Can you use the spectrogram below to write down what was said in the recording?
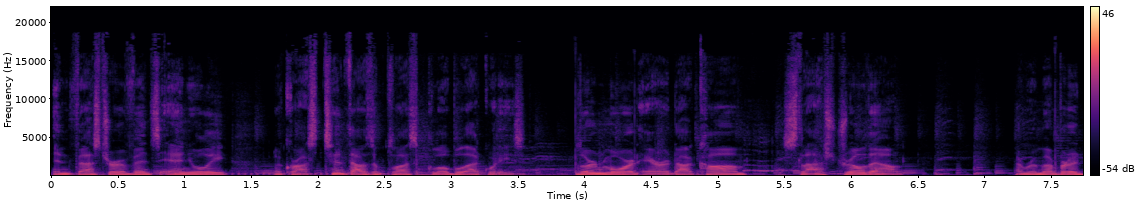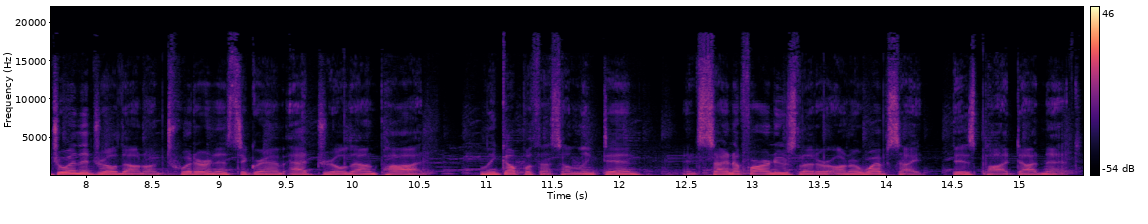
investor events annually across 10,000 plus global equities. Learn more at aiera.com slash drilldown. And remember to join the drill down on Twitter and Instagram at drilldownpod. Link up with us on LinkedIn and sign up for our newsletter on our website, bizpod.net.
